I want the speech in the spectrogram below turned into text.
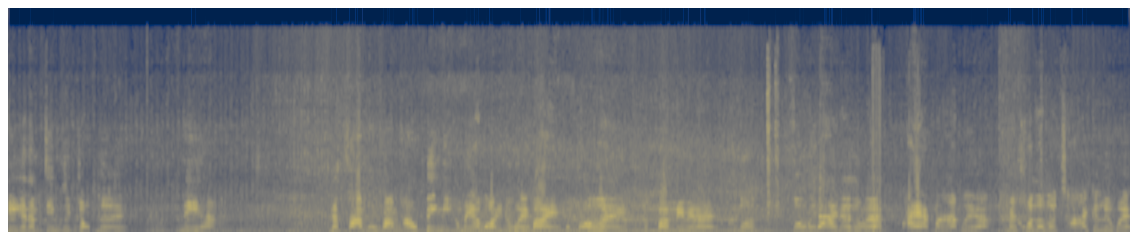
กินกับน้ำจิ้มคือจบเลย นี่ฮะ แล้วฟาร์มพงฟาร์มเฮาส์ปิ้งอย่างนี้ก็ไม่อร่อยนะเว้ยไม่ผมบอกสู้ให้ขนมปังนี่ไม่ได้สู้สู้ไม่ได้นะลุงนะแปลกมากเลยอะไม่คนละรสชาติกันเลยเว้ย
